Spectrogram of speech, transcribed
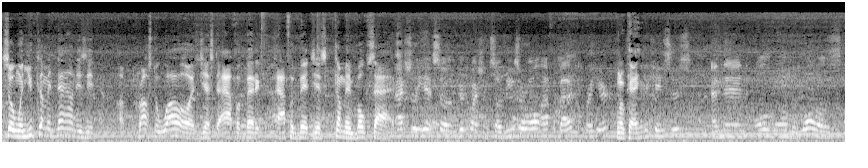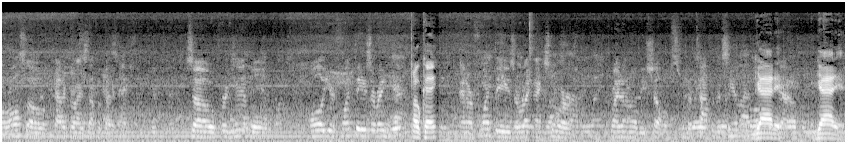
So when you coming down, is it across the wall or is just the alphabetic alphabet just coming both sides? Actually, yeah. So good question. So these are all alphabetic right here. Okay. In the cases, and then all along the walls are also categorized alphabetically. So, for example, all your Fuentes are right here, Okay. and our Fuentes are right next door, right on all these shelves, from the top of the ceiling. Got it. down. Got it.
